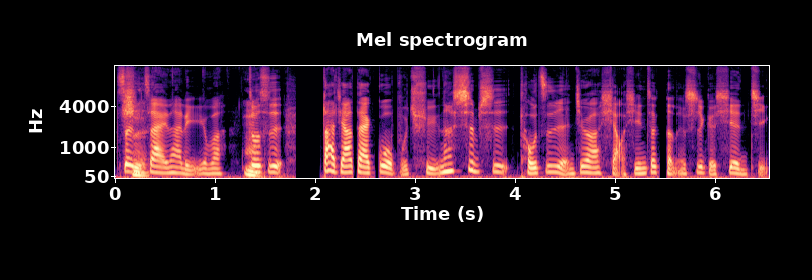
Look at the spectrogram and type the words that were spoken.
正在那里，有没有？都是大家在过不去，那是不是投资人就要小心？这可能是个陷阱。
